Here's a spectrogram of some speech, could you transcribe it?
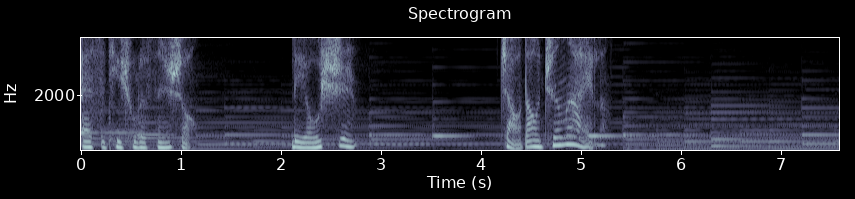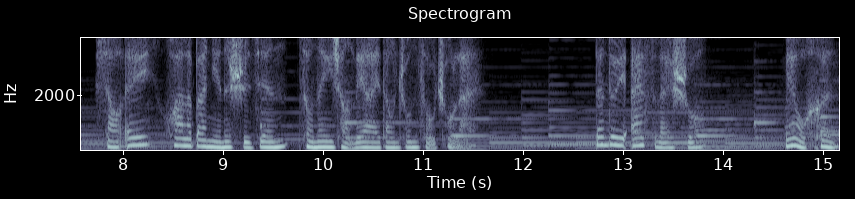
，S 提出了分手，理由是找到真爱了。小 A 花了半年的时间从那一场恋爱当中走出来，但对于 S 来说，没有恨，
